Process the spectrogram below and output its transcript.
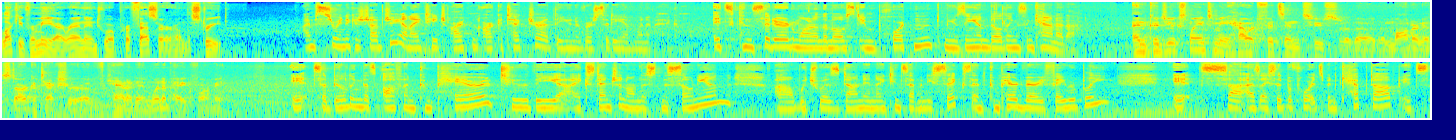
Lucky for me, I ran into a professor on the street. I'm Serena Keshavjee, and I teach art and architecture at the University of Winnipeg. It's considered one of the most important museum buildings in Canada. And could you explain to me how it fits into sort of the, the modernist architecture of Canada and Winnipeg for me? It's a building that's often compared to the uh, extension on the Smithsonian, uh, which was done in 1976 and compared very favorably. It's, uh, as I said before, it's been kept up, it's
